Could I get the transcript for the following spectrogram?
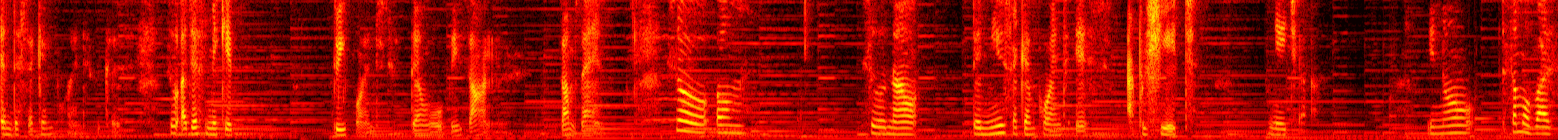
and the second point because so i just make it three points then we'll be done so i'm saying so um so now the new second point is appreciate nature. You know some of us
